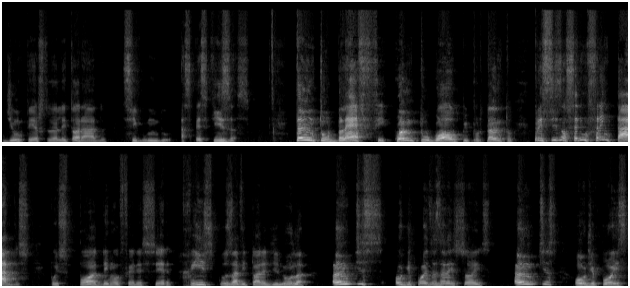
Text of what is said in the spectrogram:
de um terço do eleitorado, segundo as pesquisas. Tanto o blefe quanto o golpe, portanto, precisam ser enfrentados, pois podem oferecer riscos à vitória de Lula antes ou depois das eleições, antes ou depois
